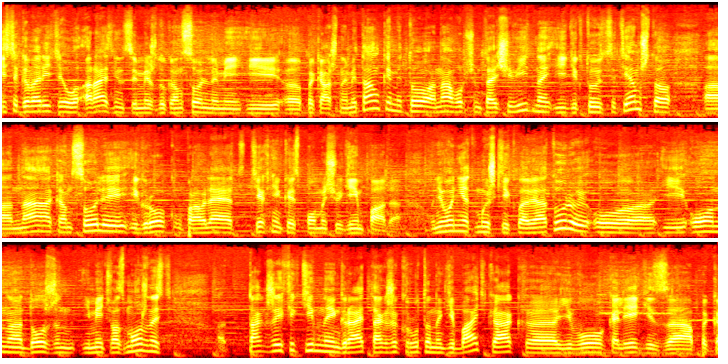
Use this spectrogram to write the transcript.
Если говорить о разнице между консольными и э, ПК-шными танками, то она, в общем-то, очевидна и диктуется тем, что а, на консоли игрок управляет техникой с помощью геймпада. У него нет мышки и клавиатуры, о, и он а, должен иметь возможность а, так же эффективно играть, так же круто нагибать, как э, его коллеги за ПК.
